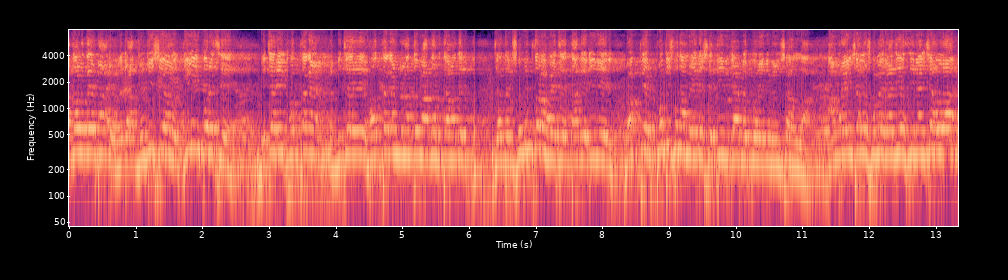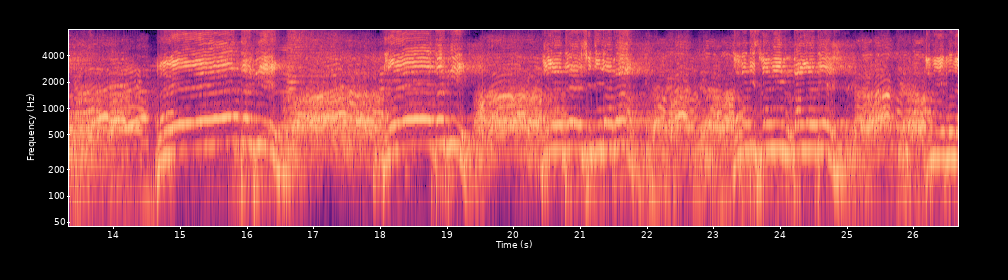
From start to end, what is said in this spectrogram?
আদালতের জুডিশিয়াল কিলিং করেছে। বিচারিক হত্যাকাণ্ড, বিচারিক হত্যাকাণ্ডের মাধ্যমে আদালতে আমাদের যাদের শহীদ করা হয়েছে, তাদের ঋণের রক্তের প্রতিশোধ আমরা এদেশে দিন কায়েমের করে নেব ইনশাআল্লাহ। আমরা ইনশাআল্লাহ সবাই রাজি আছি না ইনশাআল্লাহ নারে তাকবীর! নারে তাকবীর! বাংলাদেশ জিন্দাবাদ জামাত ইসলামী বাংলাদেশ আমি এই বলে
